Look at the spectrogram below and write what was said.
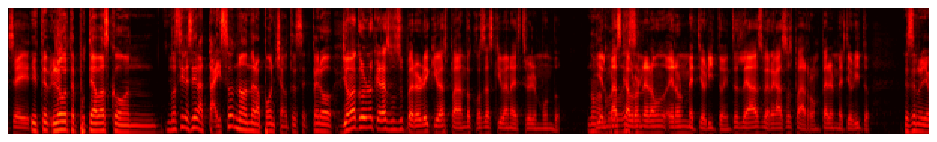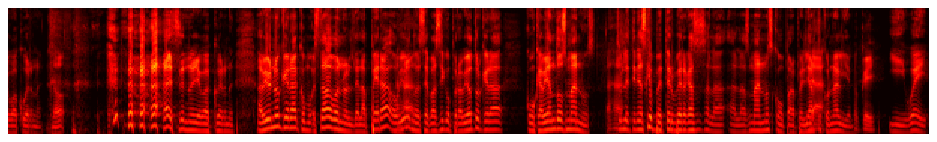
Sí. Y te- luego te puteabas con... No sé si era Tyson. No, no era ese, Pero Yo me acuerdo que eras un superhéroe y que ibas parando cosas que iban a destruir el mundo. No y el más cabrón era un, era un meteorito. Entonces le dabas vergazos para romper el meteorito. Ese no llegó a cuerna. ¿No? ese no llegó a cuerna. Había uno que era como... Estaba, bueno, el de la pera, obvio, Ajá. no ese básico. Pero había otro que era como que habían dos manos. Ajá. Entonces le tenías que meter vergazos a, la- a las manos como para pelearte Ya, con alguien. Ok. Y, güey,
